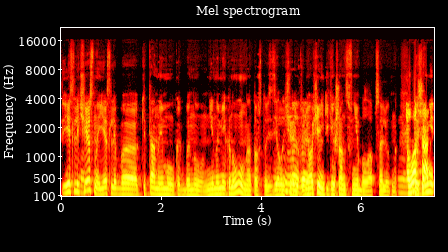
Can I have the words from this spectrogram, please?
если честно, если бы Китана ему как бы, ну, не намекнул на то, что сделать ну, что-нибудь, да. у него вообще никаких шансов не было абсолютно. Ну, то есть они,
